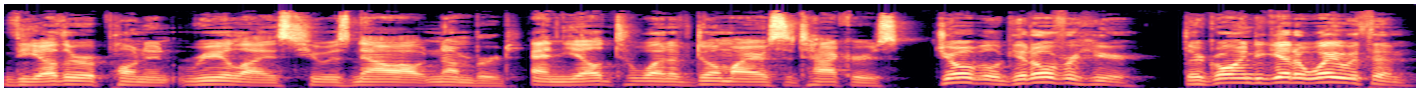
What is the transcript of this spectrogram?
The other opponent realized he was now outnumbered and yelled to one of Domeyer's attackers, Jobel, get over here! They're going to get away with him!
